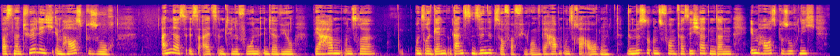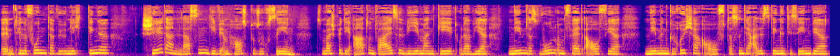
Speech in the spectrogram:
Was natürlich im Hausbesuch anders ist als im Telefoninterview. Wir haben unsere unsere ganzen Sinne zur Verfügung. Wir haben unsere Augen. Wir müssen uns vom Versicherten dann im Hausbesuch nicht, äh, im Telefoninterview nicht Dinge schildern lassen, die wir im Hausbesuch sehen. Zum Beispiel die Art und Weise, wie jemand geht oder wir nehmen das Wohnumfeld auf, wir nehmen Gerüche auf. Das sind ja alles Dinge, die sehen wir,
